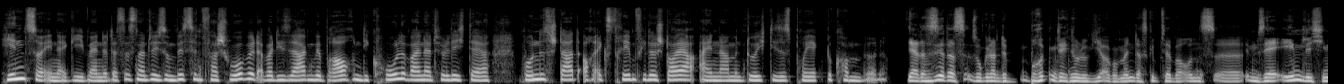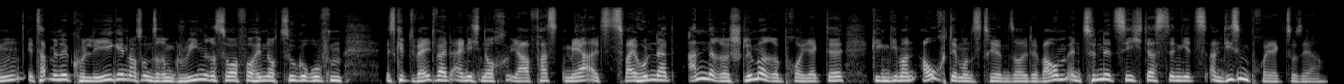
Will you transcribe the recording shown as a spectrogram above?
hin zur Energiewende. Das ist natürlich so ein bisschen verschwurbelt, aber die sagen, wir brauchen die Kohle, weil natürlich der Bundesstaat auch extrem viele Steuereinnahmen durch dieses Projekt bekommen würde. Ja, das ist ja das sogenannte Brückentechnologie-Argument. Das gibt es ja bei uns äh, im sehr ähnlichen. Jetzt hat mir eine Kollegin aus unserem Green-Ressort vorhin noch zugerufen, es gibt weltweit eigentlich noch ja fast mehr als 200 andere schlimmere Projekte, gegen die man auch demonstrieren sollte. Warum entzündet sich das denn jetzt an diesem Projekt so sehr?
